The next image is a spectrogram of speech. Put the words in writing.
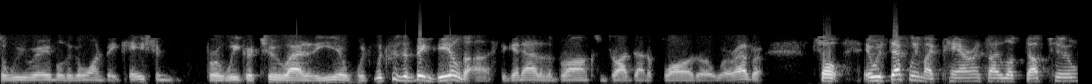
so we were able to go on vacation for a week or two out of the year, which, which was a big deal to us to get out of the Bronx and drive down to Florida or wherever. So it was definitely my parents I looked up to.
